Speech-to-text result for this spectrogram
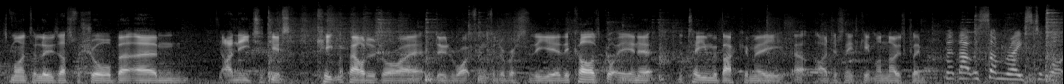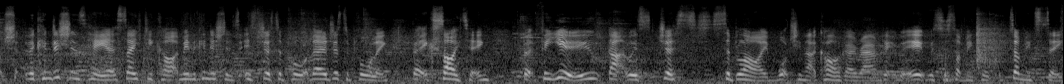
it's mine to lose, that's for sure. But um, I need to just keep my powder dry and do the right thing for the rest of the year. The car's got it in it, the team are backing me. Uh, I just need to keep my nose clean. But that was some race to watch. The conditions here, safety car. I mean, the conditions is just appalling. They're just appalling, but exciting. But for you, that was just sublime. Watching that car go round, it, it was just something to something to see.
